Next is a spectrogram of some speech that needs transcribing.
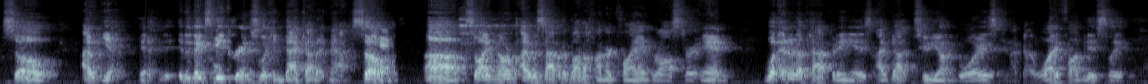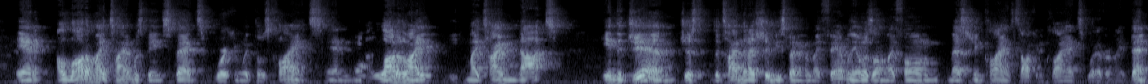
So I yeah yeah it, it makes me cringe looking back on it now. So. Okay. Uh, so I norm I was having about a hundred client roster, and what ended up happening is I've got two young boys and I've got a wife, obviously, and a lot of my time was being spent working with those clients, and a lot of my my time not in the gym, just the time that I should be spending with my family, I was on my phone messaging clients, talking to clients, whatever it might have been.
